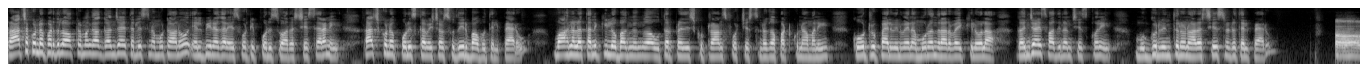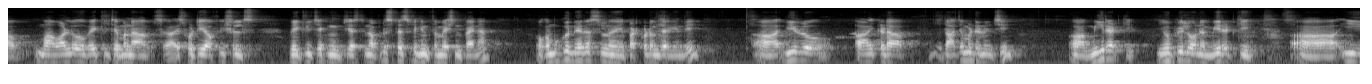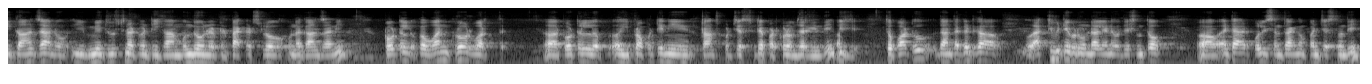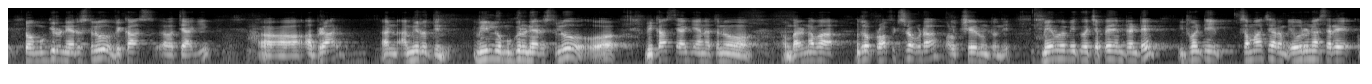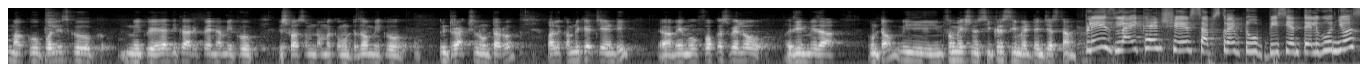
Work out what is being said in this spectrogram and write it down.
రాచకొండ పరిధిలో అక్రమంగా గంజాయి తరలిసిన ముఠాను ఎల్బీ నగర్ ఎస్ఓటీ పోలీసులు అరెస్ట్ చేశారని రాచకొండ పోలీస్ కమిషనర్ సుధీర్ బాబు తెలిపారు. వాహనాల తనిఖీలో భాగంగా ఉత్తరప్రదేశ్కు ట్రాన్స్పోర్ట్ చేస్తుండగా పట్టుకున్నామని కోటి రూపాయల విలువైన మూడు వందల అరవై కిలోల గంజాయి స్వాధీనం చేసుకుని ముగ్గురు నిందితులను అరెస్ట్ చేసినట్టు తెలిపారు. మా వాళ్ళు వెహికల్ చే- ఎస్ఓటీ ఆఫీషియల్స్ వెహికల్ చెకింగ్ చేస్తున్నప్పుడు స్పెసిఫిక్ ఇన్ఫర్మేషన్ పైన ఒక ముగ్గురు నేరస్తులని పట్టుకోవడం జరిగింది. వీళ్ళు వీరు ఇక్కడ రాజమండ్రి నుంచి మీరట్కి యూపీలో ఉన్న మీరట్కి ఈ గాంజాను ఈ మీరు చూస్తున్నటువంటి ముందు ఉన్నటువంటి ప్యాకెట్స్లో ఉన్న గాంజాని టోటల్ ఒక వన్ క్రోర్ వర్త్ టోటల్ ఈ ప్రాపర్టీని ట్రాన్స్పోర్ట్ చేస్తుంటే పట్టుకోవడం జరిగింది. తో పాటు దాని తగ్గట్టుగా యాక్టివిటీ కూడా ఉండాలి అనే ఉద్దేశంతో ఎంటైర్ పోలీస్ యంత్రాంగం పనిచేస్తుంది. సో ముగ్గురు నేరస్తులు వికాస్ త్యాగి అబ్రార్ అండ్ అమీరుద్దీన్. వీళ్ళు ముగ్గురు నేరస్తులు వికాస్ త్యాగి అని అతను బర్ణవ అందులో ప్రాఫిట్స్లో కూడా వాళ్ళకి షేర్ ఉంటుంది. మేము మీకు చెప్పేది ఏంటంటే ఇటువంటి సమాచారం ఎవరైనా సరే మాకు పోలీస్కు మీకు ఏ అధికారి పైన మీకు విశ్వాసం నమ్మకం ఉంటుందో మీకు ఇంటరాక్షన్ ఉంటారో వాళ్ళు కమ్యూనికేట్ చేయండి. మేము ఫోకస్ వేలో దీని మీద ఉంటాం. మీ ఇన్ఫర్మేషన్ సీక్రెసీ మెయింటైన్ చేస్తాం. Please like and share subscribe to BCN Telugu news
